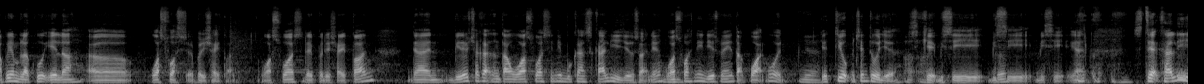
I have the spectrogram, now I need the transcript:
Apa yang berlaku ialah uh, waswas daripada syaitan. Waswas daripada syaitan. Dan bila cakap tentang waswas ini bukan sekali je ustaz ya. Waswas ni dia sebenarnya tak kuat pun. Yeah. dia tiup macam tu je. Uh-huh. sikit bisik bisik bisik kan. Setiap kali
